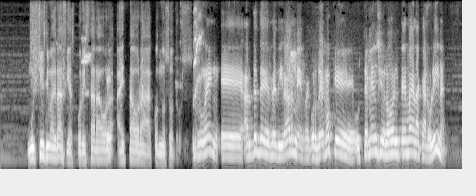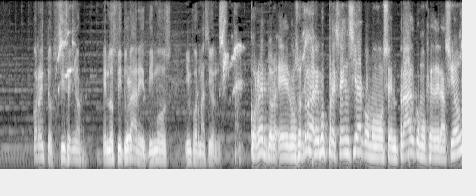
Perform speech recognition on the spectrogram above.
muchísimas gracias por estar ahora a esta hora con nosotros. Rubén, eh, antes de retirarme, recordemos que usted mencionó el tema de la Carolina. Correcto, sí, señor. En los titulares eh, dimos información. Correcto. Eh, nosotros haremos presencia como central, como federación,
